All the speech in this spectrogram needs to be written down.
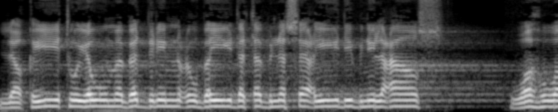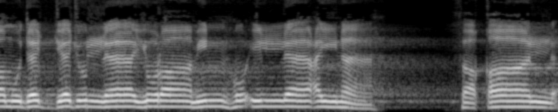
لقيت يوم بدر عبيدة بن سعيد بن العاص وهو مدجج لا يرى منه إلا عيناه. فقال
